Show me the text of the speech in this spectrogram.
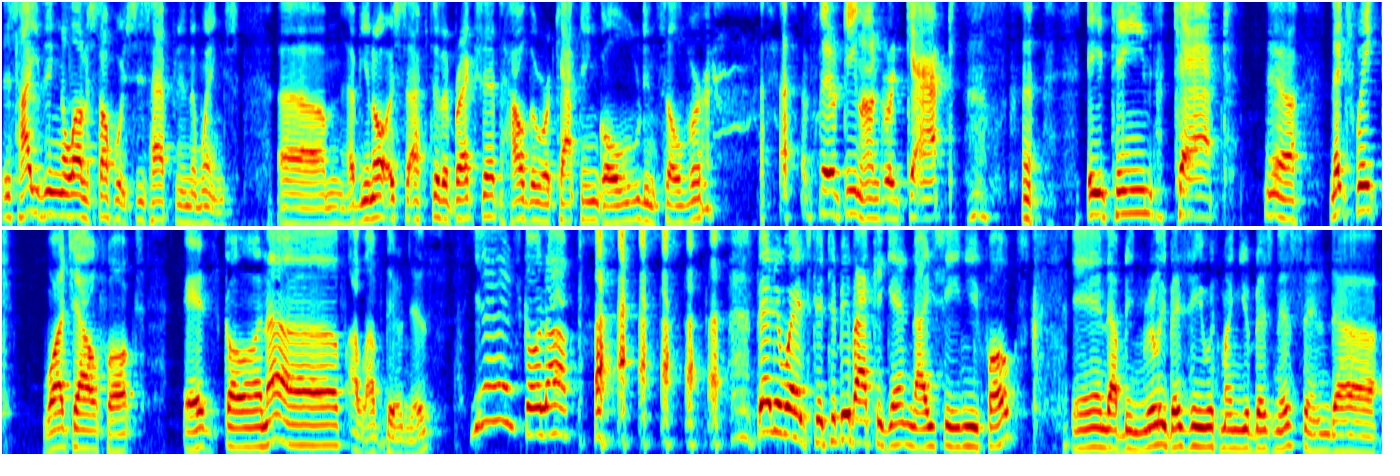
it's hiding a lot of stuff which is happening in the wings. Um, have you noticed after the Brexit how they were capping gold and silver? 1300 capped, 18 capped. Yeah, next week, watch out, folks. It's going up. I love doing this. Yeah, it's going up. but anyway, it's good to be back again. Nice seeing you folks. And I've been really busy with my new business and uh,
